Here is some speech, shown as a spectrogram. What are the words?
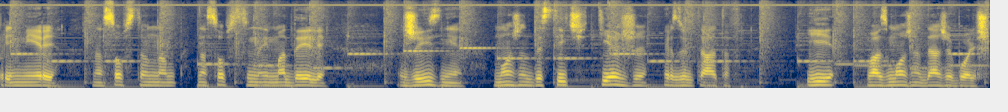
примере, на, собственном, на собственной модели жизни, можно достичь тех же результатов и, возможно, даже больше.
